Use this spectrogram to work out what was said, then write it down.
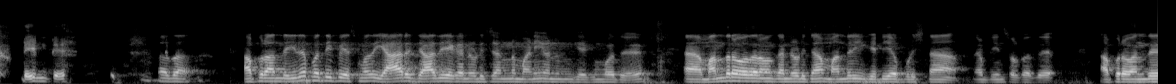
அப்படின்ட்டு. அதான். அப்புறம் அந்த இதை பத்தி பேசும்போது யாரு ஜாதியை கண்டுபிடிச்சாங்கன்னு மணிவண்ணன் கேட்கும்போது அஹ், மந்திரவாதம் கண்டுபிடிச்சான் மந்திரி கெட்டியா பிடிச்சிட்டான் அப்படின்னு சொல்றது. அப்புறம் வந்து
